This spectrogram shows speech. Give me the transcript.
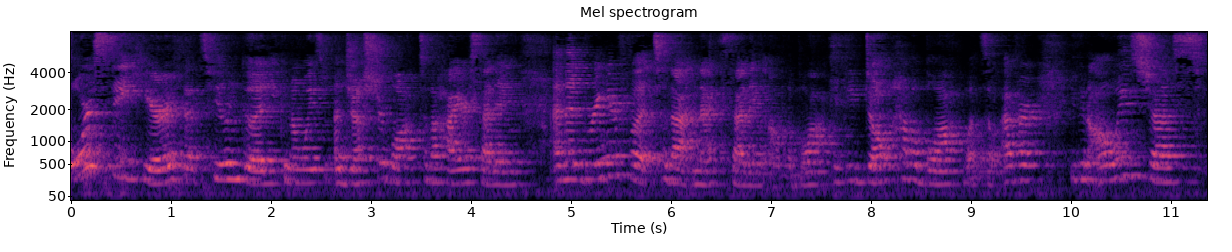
or stay here if that's feeling good. You can always adjust your block to the higher setting and then bring your foot to that next setting on the block. If you don't have a block whatsoever, you can always just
